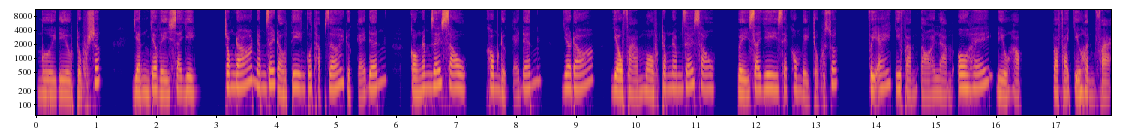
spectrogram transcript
10 điều trục xuất dành cho vị sa di. Trong đó năm giới đầu tiên của thập giới được kể đến, còn năm giới sau không được kể đến. Do đó, dầu phạm một trong năm giới sau, vị sa di sẽ không bị trục xuất. Vị ấy chỉ phạm tội làm ô hế điều học và phải chịu hình phạt.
